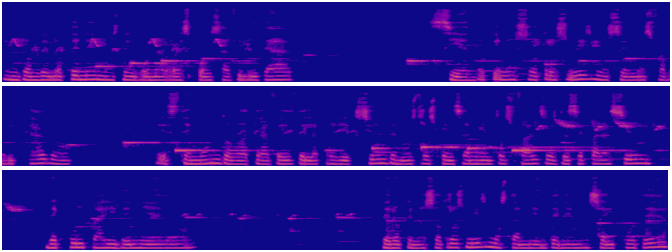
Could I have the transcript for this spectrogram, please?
en donde no tenemos ninguna responsabilidad, siendo que nosotros mismos hemos fabricado este mundo a través de la proyección de nuestros pensamientos falsos de separación, de culpa y de miedo, pero que nosotros mismos también tenemos el poder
